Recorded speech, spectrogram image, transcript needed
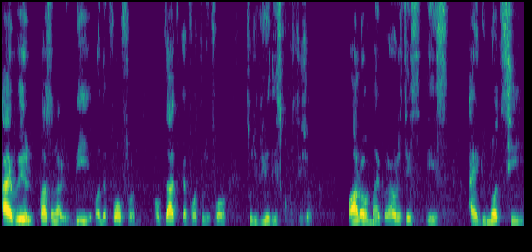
I will personally be on the forefront of that effort to, reform, to review this constitution. One of my priorities is I do not see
